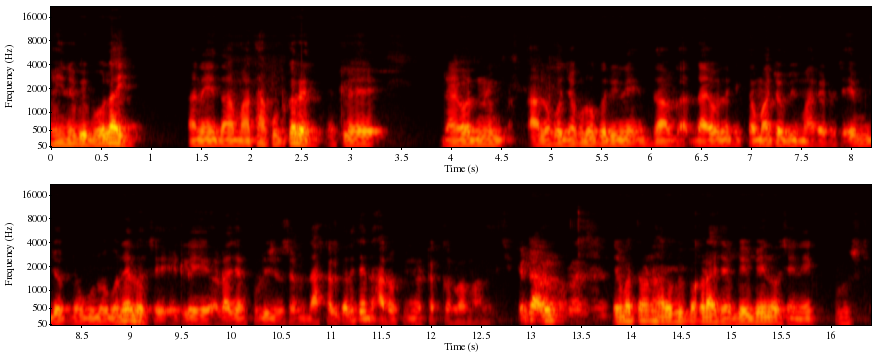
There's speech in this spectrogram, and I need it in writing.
ભાઈને બી બોલાવી અને ત્યાં માથાકૂટ કરે. એટલે ડ્રાઈવરને આ લોકો ઝઘડો કરીને ડ્રાઈવરને કંઈક તમાચો બી મારેલો છે. એ મુજબનો ગુનો બનેલો છે એટલે એ અડાજણ પોલીસ સ્ટેશન દાખલ કરે છે ને આરોપીને અટક કરવામાં આવે છે. એમાં ત્રણ આરોપી પકડાય છે. બે બહેનો છે ને એક પુરુષ છે.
